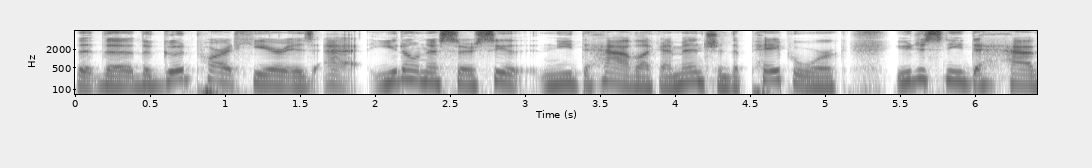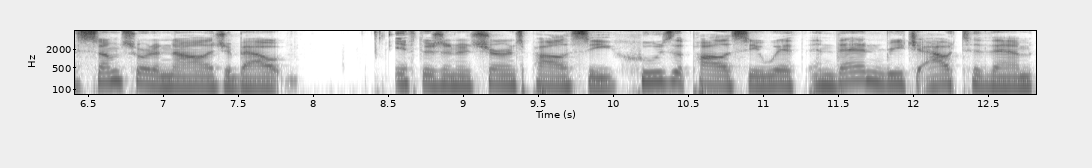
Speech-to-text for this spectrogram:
The the the good part here is at, uh, you don't necessarily need to have have, like I mentioned, the paperwork. You just need to have some sort of knowledge about if there's an insurance policy, who's the policy with, and then reach out to them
